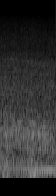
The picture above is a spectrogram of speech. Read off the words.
Wow.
